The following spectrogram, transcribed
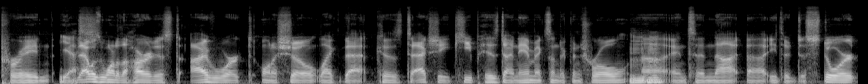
parade. Yes. that was one of the hardest I've worked on a show like that because to actually keep his dynamics under control uh, and to not uh, either distort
